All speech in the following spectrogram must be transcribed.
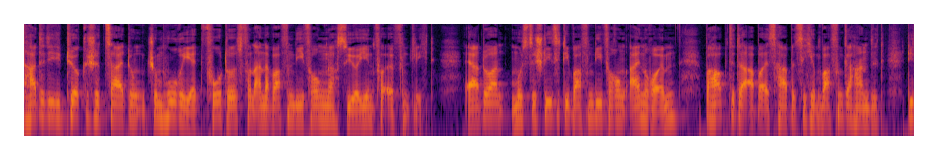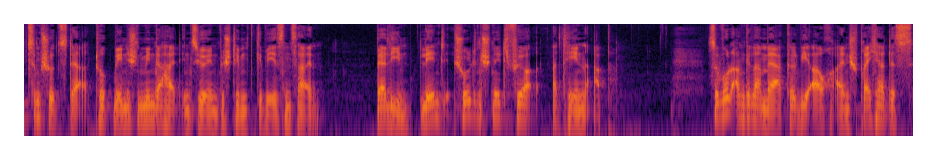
hatte die türkische Zeitung Cumhuriyet Fotos von einer Waffenlieferung nach Syrien veröffentlicht. Erdogan musste schließlich die Waffenlieferung einräumen, behauptete aber, es habe sich um Waffen gehandelt, die zum Schutz der turkmenischen Minderheit in Syrien bestimmt gewesen seien. Berlin lehnt Schuldenschnitt für Athen ab. Sowohl Angela Merkel wie auch ein Sprecher des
